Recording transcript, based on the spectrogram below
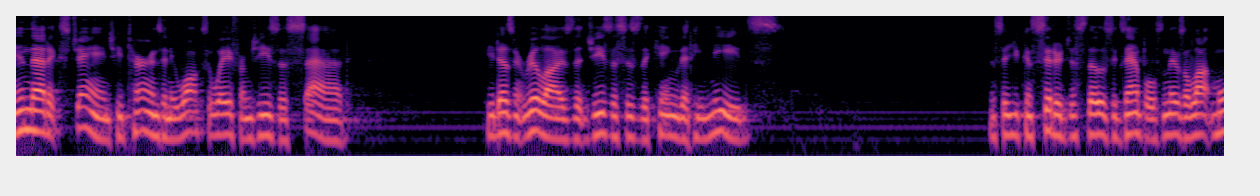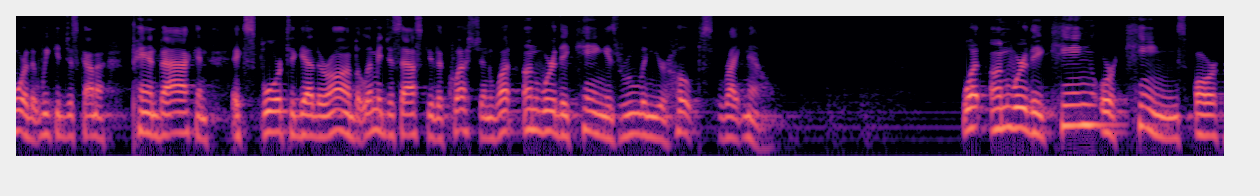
in that exchange, he turns and he walks away from Jesus sad. He doesn't realize that Jesus is the king that he needs and so you consider just those examples, and there's a lot more that we could just kind of pan back and explore together on. But let me just ask you the question what unworthy king is ruling your hopes right now? What unworthy king or kings are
